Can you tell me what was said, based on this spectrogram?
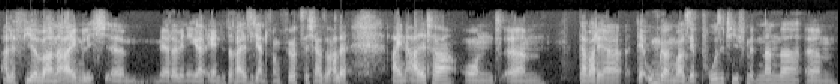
alle vier waren eigentlich ähm, mehr oder weniger Ende 30, Anfang 40, also alle ein Alter. Und ähm, da war der, der Umgang war sehr positiv miteinander. Ähm,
